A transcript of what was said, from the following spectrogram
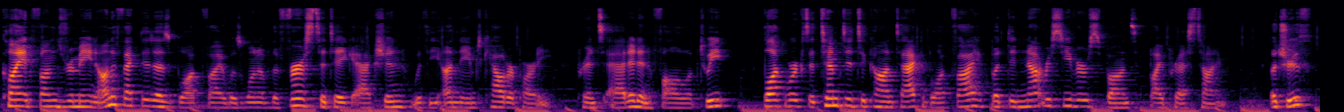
Client funds remain unaffected as BlockFi was one of the first to take action with the unnamed counterparty. Prince added in a follow up tweet Blockworks attempted to contact BlockFi but did not receive a response by press time. A truth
